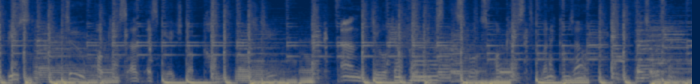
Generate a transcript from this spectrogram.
abuse to podcast at sph.com. And do look out for the next sports podcast when it comes out. Thanks for listening.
